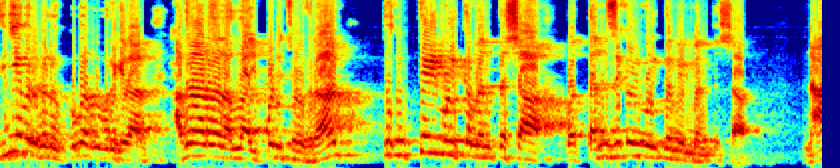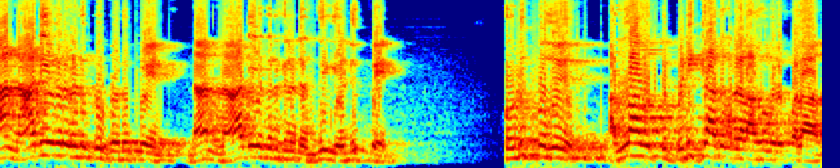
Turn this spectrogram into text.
தீயவர்களுக்கும் அருள் புரிகிறான் அதனாலதான் அல்லாஹ் இப்படி சொல்கிறான் துத்தில் அந்தஷா தன்சிகள் இம்மந்தஷா நான் நாடியவர்களுக்கு கொடுப்பேன் நான் நாடியவர்களிடந்து எடுப்பேன். கொடுப்பது அல்லாவுக்கு பிடிக்காதவர்களாகவும் இருக்கலாம்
